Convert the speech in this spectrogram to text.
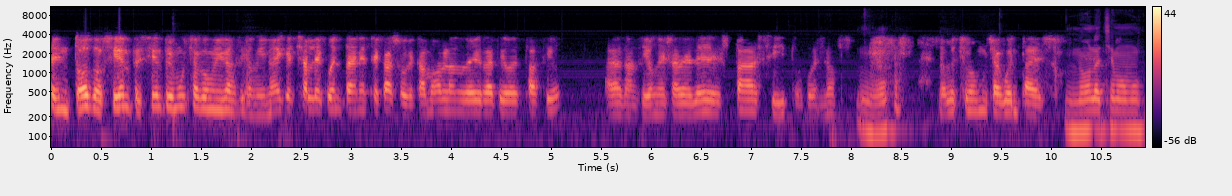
En todo, siempre, siempre mucha comunicación y no hay que echarle cuenta en este caso que estamos hablando de ir rápido despacio a la canción esa de despacito, pues no. No, le echemos mucha cuenta a eso. No le echemos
